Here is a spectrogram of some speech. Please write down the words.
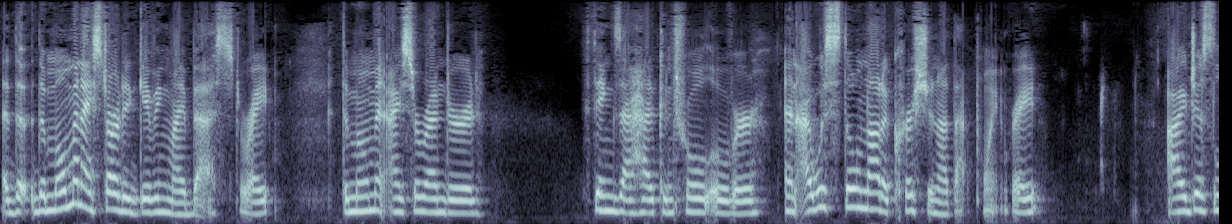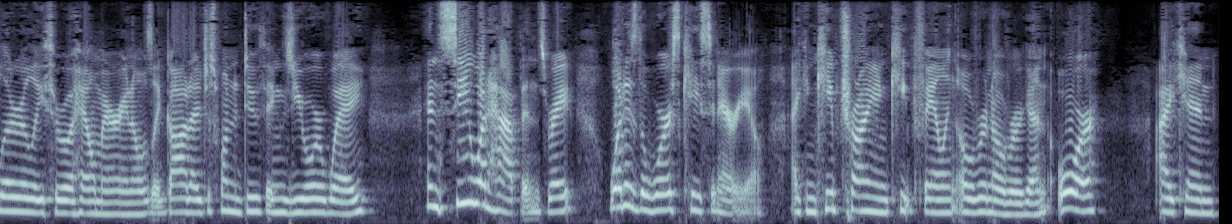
the, the moment I started giving my best, right? The moment I surrendered things I had control over, and I was still not a Christian at that point, right? I just literally threw a Hail Mary and I was like, God, I just want to do things your way and see what happens, right? What is the worst case scenario? I can keep trying and keep failing over and over again, or I can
